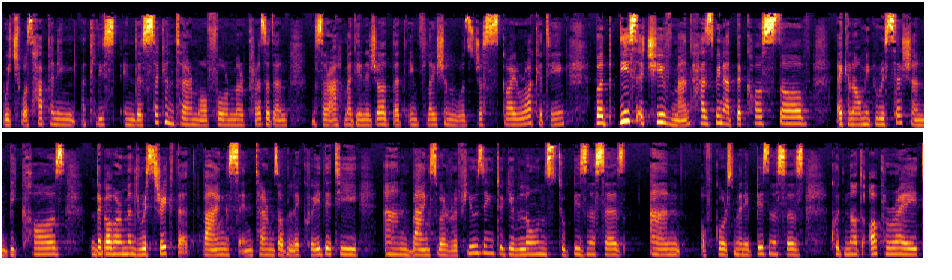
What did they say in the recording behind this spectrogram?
which was happening at least in the second term of former president Mr. Ahmadinejad, that inflation was just skyrocketing. But this achievement has been at the cost of economic recession because the government restricted banks in terms of liquidity, and banks were refusing to give loans to businesses. And of course, many businesses could not operate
